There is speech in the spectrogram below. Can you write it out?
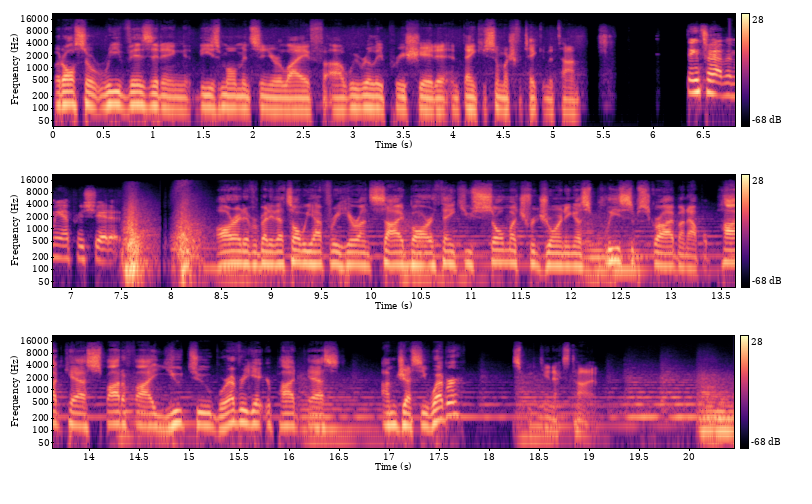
but also revisiting these moments in your life. Uh, we really appreciate it, and thank you so much for taking the time. Thanks for having me. I appreciate it. All right, everybody, that's all we have for you here on Sidebar. Thank you so much for joining us. Please subscribe on Apple Podcasts, Spotify, YouTube, wherever you get your podcasts. I'm Jesse Weber. Speak to you next time.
